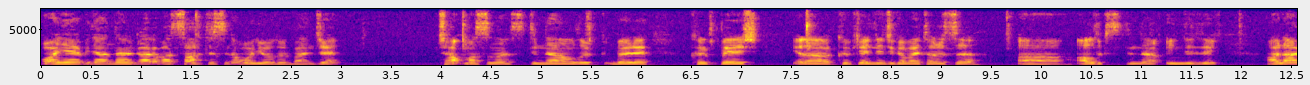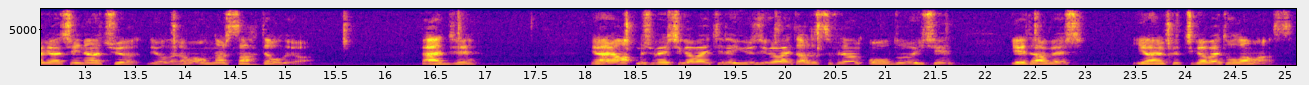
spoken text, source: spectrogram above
oynayabilenler galiba sahtesine oynuyordur bence. Çarpmasını Steam'den aldık böyle 45 ya da 40-50 GB arası aa, aldık Steam'den indirdik. Hala gerçeğini açıyor diyorlar ama onlar sahte oluyor. Bence. Yani 65 GB ile 100 GB arası falan olduğu için GTA 5 yani 40 GB olamaz.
